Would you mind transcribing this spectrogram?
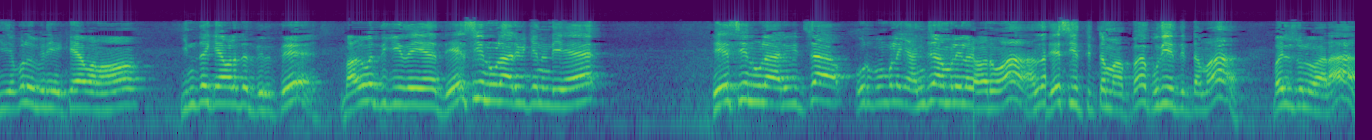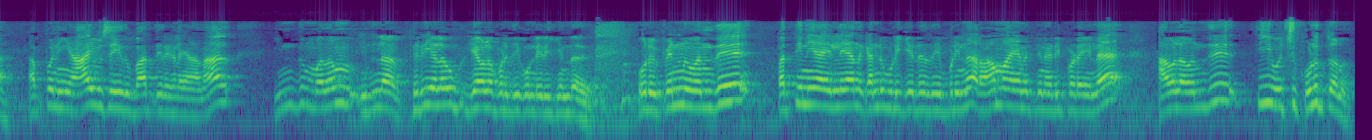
இது எவ்வளவு பெரிய கேவலம்? இந்த கேவலத்தை திருத்து பகவத்கீதைய தேசிய நூலை அறிவிக்கணுண்டிய தேசிய நூலை அறிவிச்சா ஒரு பொம்பளைக்கு அஞ்சு அமலையில வருவான். அந்த தேசிய திட்டமா அப்ப? புதிய திட்டமா? பதில் சொல்லுவாரா? அப்ப நீங்க ஆய்வு செய்து பார்த்தீர்களே ஆனால் இந்து மதம் இல்ல பெரிய அளவுக்கு கேவலப்படுத்தி கொண்டிருக்கின்றது. ஒரு பெண் வந்து பத்தினியா இல்லையான்னு கண்டுபிடிக்கிறது எப்படின்னா ராமாயணத்தின் அடிப்படையில அவளை வந்து தீ வச்சு கொளுத்தணும்.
